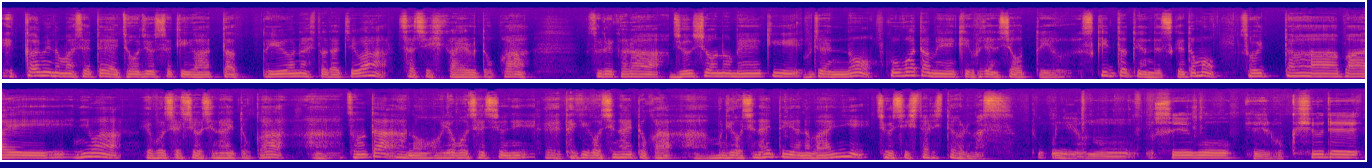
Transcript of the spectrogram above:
1回目飲ませて長寿石があったというような人たちは差し控えるとかそれから重症の免疫不全の複合型免疫不全症というスキッドというんですけどもそういった場合には予防接種をしないとかその他あの予防接種に適合しないとか無理をしないというような場合に中止したりしております。特にあの生後、えー、6週で、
